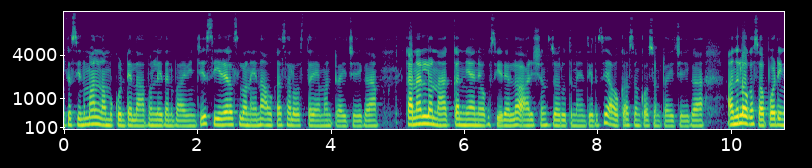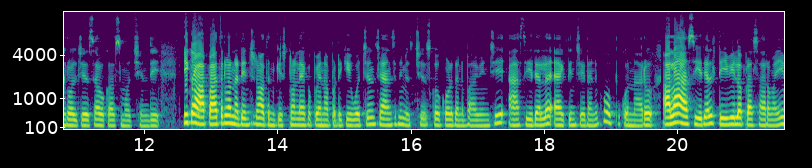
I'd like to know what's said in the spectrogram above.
ఇక సినిమాలు నమ్ముకుంటే లాభం లేదని భావించి సీరియల్స్లోనైనా అవకాశాలు వస్తాయేమని ట్రై చేయగా కన్నడలో నాగకన్య అనే ఒక సీరియల్లో ఆడిషన్స్ జరుగుతున్నాయని తెలిసి అవకాశం కోసం ట్రై చేయగా అందులో ఒక సపోర్టింగ్ రోల్ చేసే అవకాశం వచ్చింది. ఇక ఆ పాత్రలో నటించడం అతనికి ఇష్టం లేకపోయినప్పటికీ వచ్చిన ఛాన్స్ని మిస్ చేసుకోకూడదని భావించి ఆ సీరియల్లో యాక్టింగ్ చేయడానికి ఒప్పుకున్నారు. అలా ఆ సీరియల్ టీవీలో ప్రసారం అయ్యి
